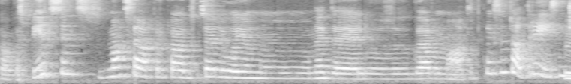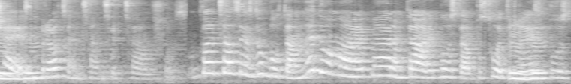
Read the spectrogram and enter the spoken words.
kaut kas 500 maksā par kādu ceļojumu nedēļu garumā. Tad, teiksim, tā 30-40% cenas ir cēlušās. Lai celsies dubultām, nedomāju, apmēram tā arī būs tā pusotra mm -hmm. reize būs,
